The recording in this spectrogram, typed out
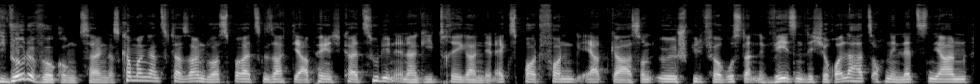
Die würde Wirkung zeigen, das kann man ganz klar sagen. Du hast bereits gesagt, die Abhängigkeit zu den Energieträgern, den Export von Erdgas und Öl spielt für Russland eine wesentliche Rolle, hat es auch in den letzten Jahren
